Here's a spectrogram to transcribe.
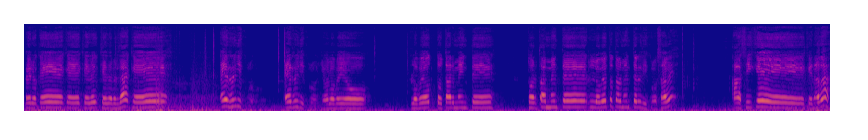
Pero que, que, que, que de verdad que es, es ridículo. Es ridículo. Yo lo veo lo veo totalmente, totalmente, lo veo totalmente ridículo, ¿sabes? Así que, que nada,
